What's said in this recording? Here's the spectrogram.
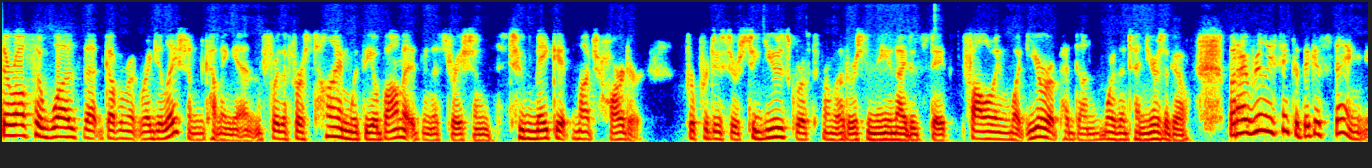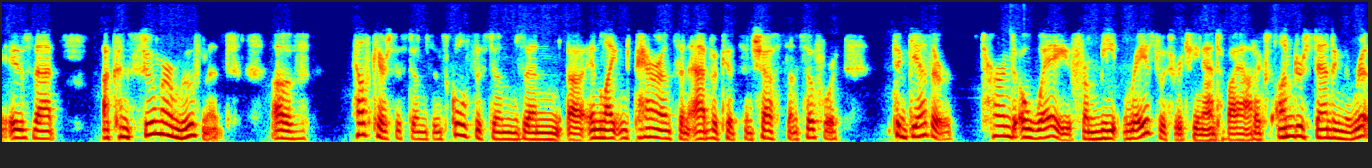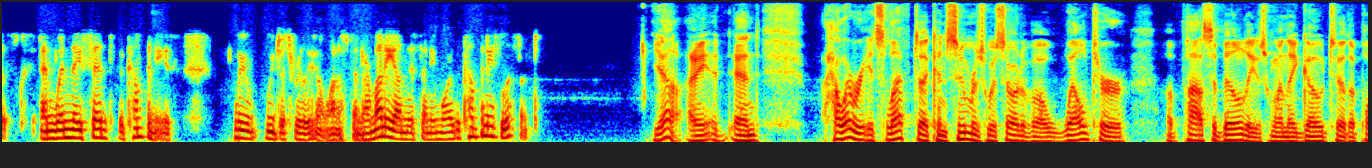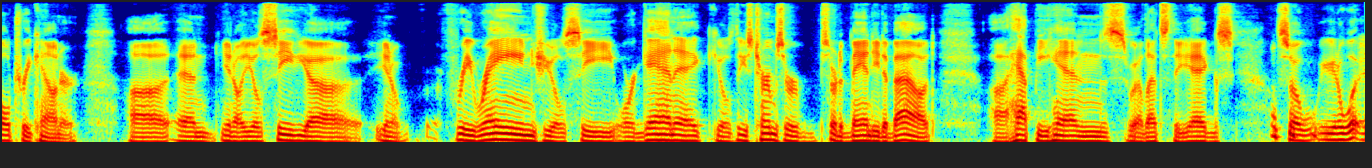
There also was that government regulation coming in for the first time with the Obama administration to make it much harder for producers to use growth promoters in the United States following what Europe had done more than 10 years ago. But I really think the biggest thing is that a consumer movement of healthcare systems and school systems and uh, enlightened parents and advocates and chefs and so forth together turned away from meat raised with routine antibiotics, understanding the risks. And when they said to the companies, we, we just really don't want to spend our money on this anymore, the companies listened. Yeah. I mean, and however, it's left uh, consumers with sort of a welter of possibilities when they go to the poultry counter. Uh, and, you know, you'll see, uh, you know, free range, you'll see organic, you'll, these terms are sort of bandied about uh, happy hens. Well, that's the eggs. So you know what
